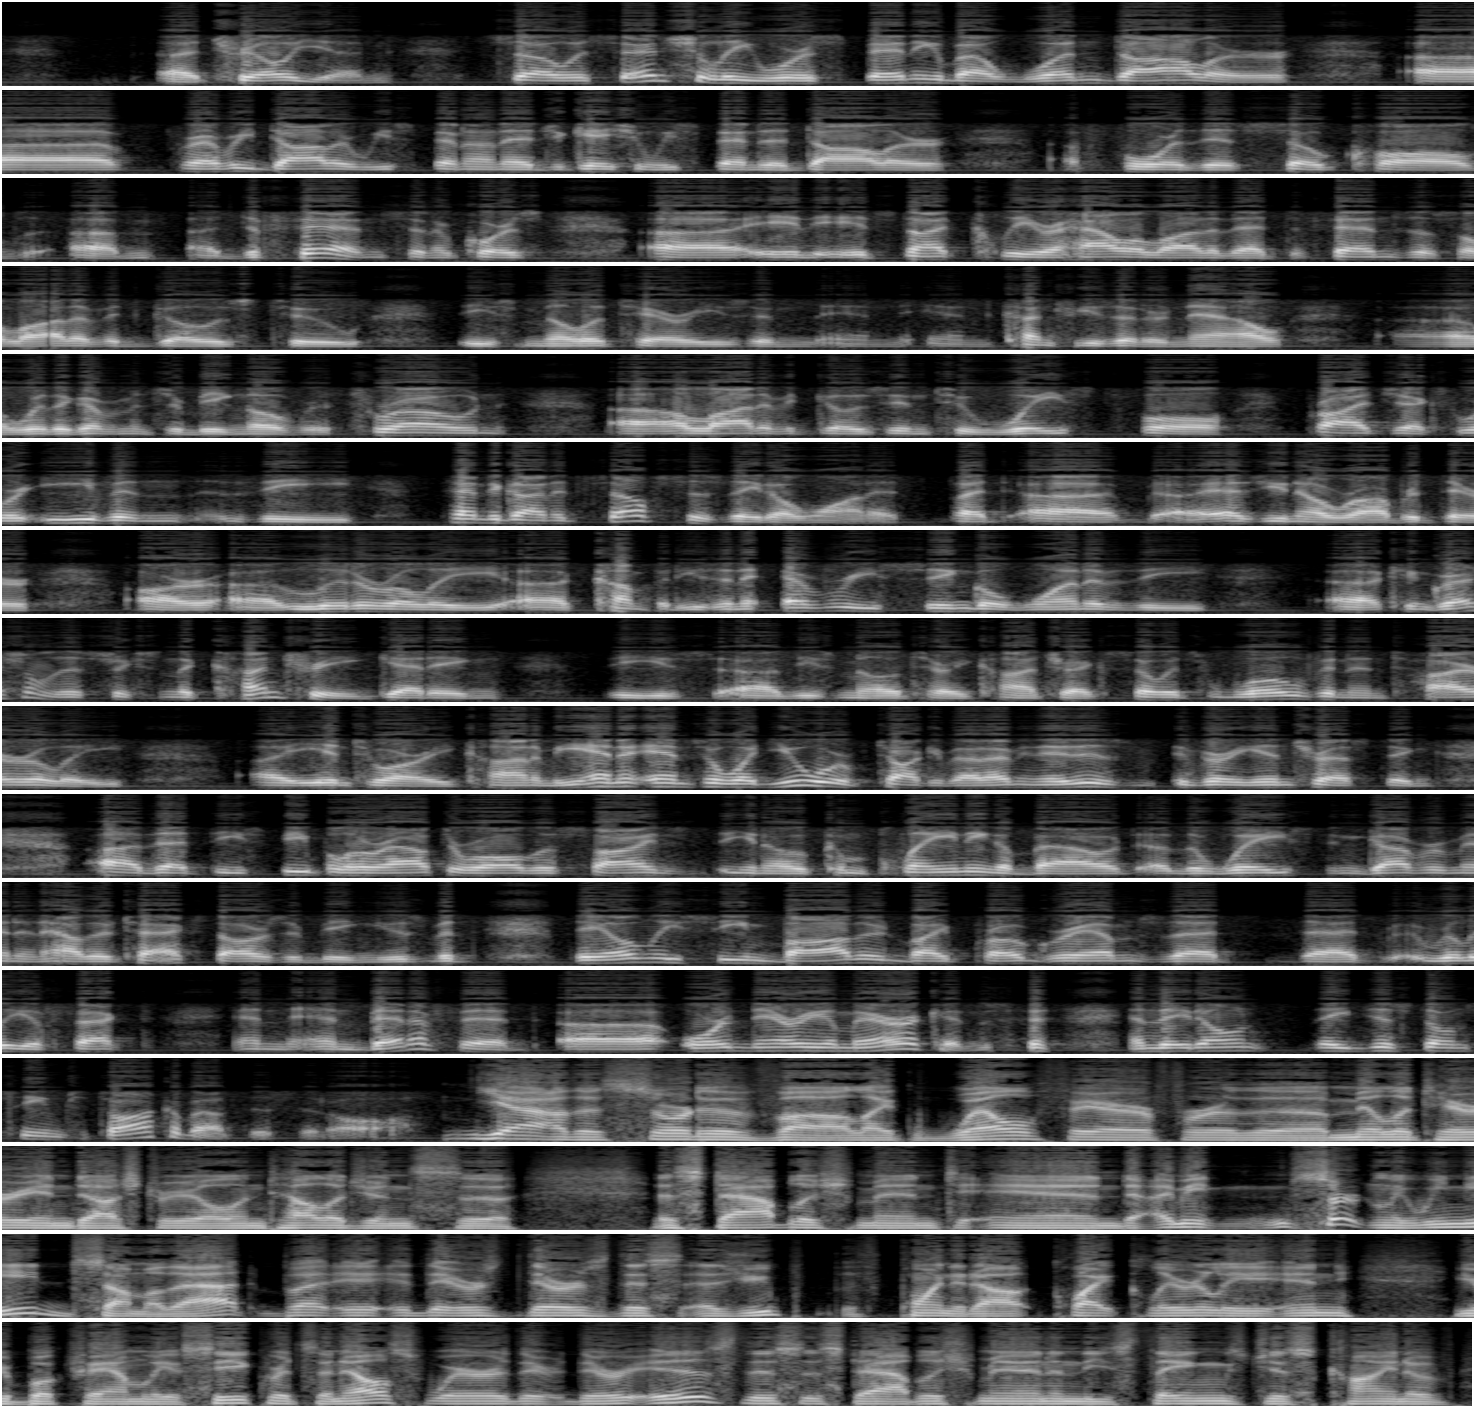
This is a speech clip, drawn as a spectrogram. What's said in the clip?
uh, trillion. So essentially, we're spending about one dollar uh, for every dollar we spend on education. We spend a dollar uh, for this so-called um, uh, defense, and of course, uh, it, it's not clear how a lot of that defends us. A lot of it goes to these militaries and, and, and countries that are now uh, where the governments are being overthrown. Uh, a lot of it goes into wasteful projects where even the Pentagon itself says they don't want it. But uh, as you know, Robert, there are uh, literally uh, companies in every single one of the uh, congressional districts in the country getting these uh, these military contracts. So it's woven entirely uh, into our economy. And and so what you were talking about, I mean, it is very interesting uh, that these people are out there, all the signs, you know, complaining about uh, the waste in government and how their tax dollars are being used, but they only seem bothered by programs that that really affect and and benefit uh, ordinary Americans, and they don't. They just don't seem to talk about this at all. Yeah, the sort of uh, like welfare for the military, industrial, intelligence uh, establishment, and I mean, certainly we need some of that. But it, there's there's this, as you pointed out quite clearly in your book, Family of Secrets, and elsewhere. There there is this establishment, and these things just kind of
